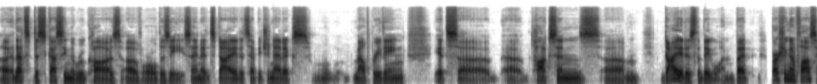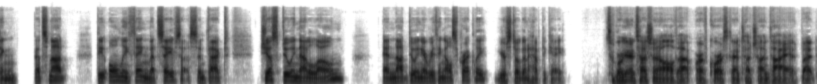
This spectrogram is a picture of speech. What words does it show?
Uh, that's discussing the root cause of oral disease. And it's diet, it's epigenetics, mouth breathing, it's uh, uh, toxins. Um, diet is the big one. But brushing and flossing, that's not the only thing that saves us. In fact, just doing that alone and not doing everything else correctly, you're still going to have decay. So we're going to touch on all of that. We're of course going to touch on diet, but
